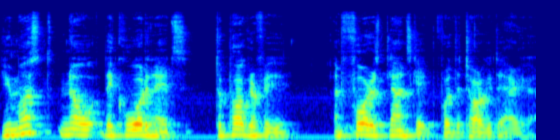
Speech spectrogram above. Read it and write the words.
You must know the coordinates, topography, and forest landscape for the target area.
